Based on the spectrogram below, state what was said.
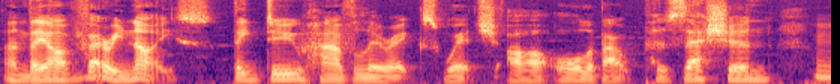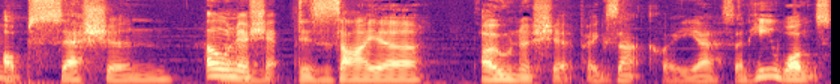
and they are very nice, they do have lyrics which are all about possession, obsession, um, Ownership. desire, ownership. Exactly, yes. And he wants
